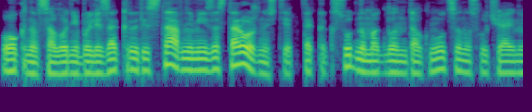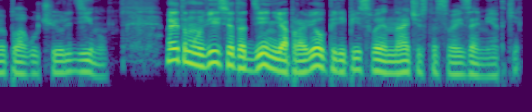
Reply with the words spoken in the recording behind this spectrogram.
Окна в салоне были закрыты ставнями из осторожности, так как судно могло натолкнуться на случайную плавучую льдину. Поэтому весь этот день я провел, переписывая начисто свои заметки.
